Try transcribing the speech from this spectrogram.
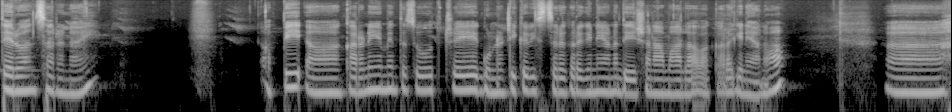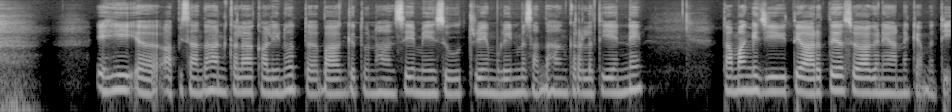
තෙරුවන් සරණයි. අපි කරණීයමෙත්ත සූත්‍රයේ ಗುಣ ටික විස්තර කරගෙන යන දේශනා මාලාවක් අරගෙන යනවා. එහි අපි සඳහන් කළා කලිනුත් භාග්‍යතුන් වහන්සේ මේ සූත්‍රයේ මුලින්ම සඳහන් කරලා තියෙන්නේ තමන්ගේ ජීවිතයේ අර්ථය සොයාගෙන යන්න කැමති.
